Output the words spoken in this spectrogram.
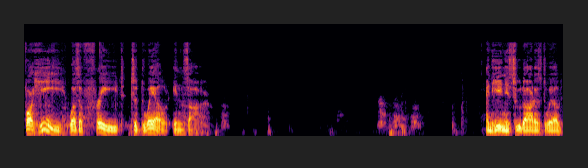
For he was afraid to dwell in Zoar. And he and his two daughters dwelled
